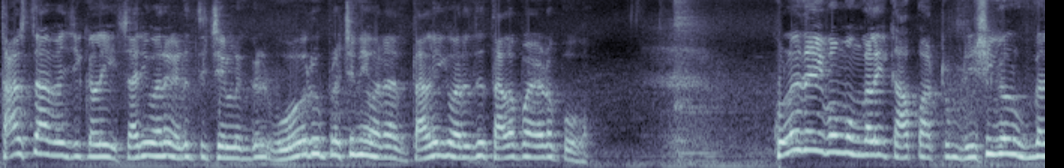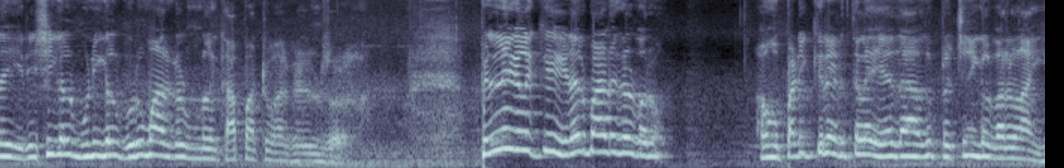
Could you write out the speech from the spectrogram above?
தாஸ்தாவேஜுக்களை சரிவர எடுத்து செல்லுங்கள். ஒரு பிரச்சனையும் வராது. தலைக்கு வர்றது தலைப்பாயோட போகும். குலதெய்வம் உங்களை காப்பாற்றும். ரிஷிகள் உங்களை ரிஷிகள் முனிகள் குருமார்கள் உங்களை காப்பாற்றுவார்கள்னு சொல்லலாம். பிள்ளைகளுக்கு இடர்பாடுகள் வரும். அவங்க படிக்கிற இடத்துல ஏதாவது பிரச்சனைகள் வரலாம்.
